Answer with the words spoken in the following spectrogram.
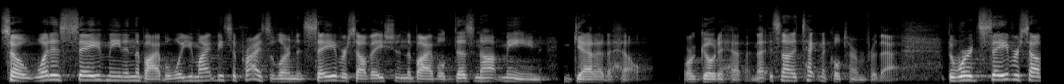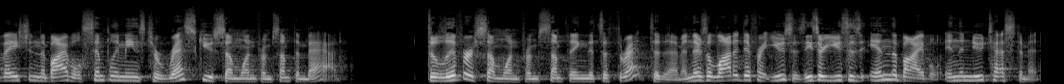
So what does save mean in the Bible? Well, you might be surprised to learn that save or salvation in the Bible does not mean get out of hell or go to heaven. It's not a technical term for that. The word save or salvation in the Bible simply means to rescue someone from something bad deliver someone from something that's a threat to them. And there's a lot of different uses. These are uses in the Bible, in the New Testament.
